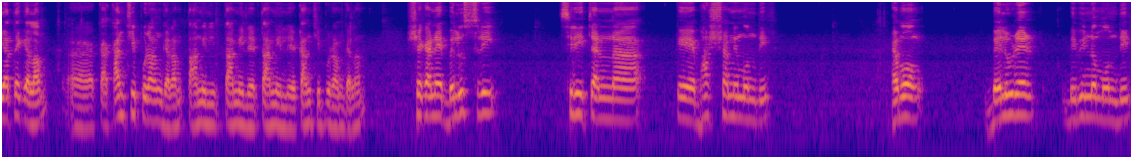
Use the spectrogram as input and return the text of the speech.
ইয়াতে গেলাম কাঞ্চিপুরাম গেলাম, তামিল তামিলের তামিলের কাঞ্চিপুরাম গেলাম। সেখানে বেলুশ্রী শ্রী চেন্নাকে ভাস্বামী মন্দির এবং বেলুরের বিভিন্ন মন্দির।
